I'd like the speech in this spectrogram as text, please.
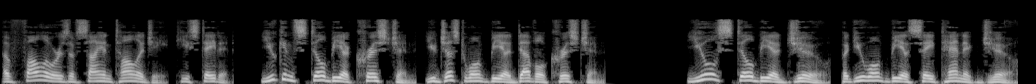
Of followers of Scientology, he stated, "...you can still be a Christian, you just won't be a devil Christian. You'll still be a Jew, but you won't be a satanic Jew."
